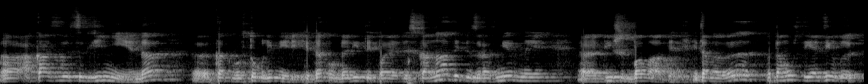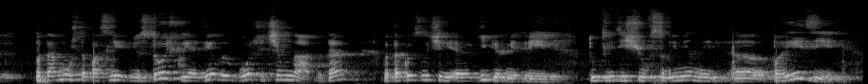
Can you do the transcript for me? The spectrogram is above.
а, оказывается длиннее, да, э, как в том лимерике, да, плодовитый поэт из Канады, безразмерные, э, пишет баллады. И там, э, потому что я делаю, потому что последнюю строчку я делаю больше, чем надо, да. Вот такой случай э, гиперметрии. Тут ведь еще в современной э, поэзии э,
